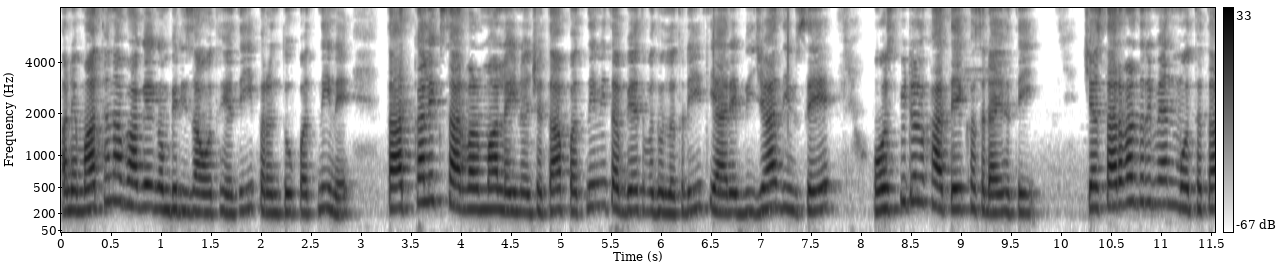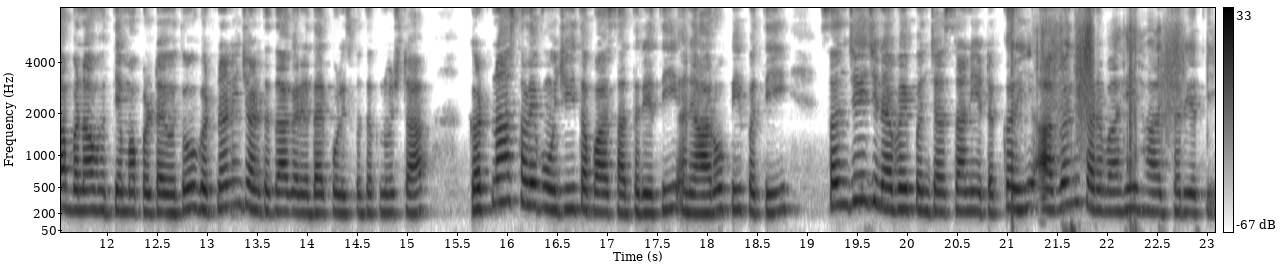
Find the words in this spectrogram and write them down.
અને માથાના ભાગે ગંભીર ઇજાઓ થઈ હતી, પરંતુ પત્નીને તાત્કાલિક સારવારમાં લઈ ન જતાં પત્નીની તબિયત વધુ લથડી ત્યારે બીજા દિવસે હોસ્પિટલ ખાતે ખસેડાઈ હતી. જ્યાં સારવાર દરમિયાન મોત થતાં બનાવ હત્યામાં પલટાયો હતો. ઘટનાની જાણ થતાં ગરિયાદાર પોલીસ મથકનો સ્ટાફ ઘટના સ્થળે પહોંચી તપાસ હાથ ધરી હતી અને આરોપી પતિ સંજય જીનાભાઈ પંચાસરાની અટક કરી આગળની કાર્યવાહી હાથ ધરી હતી.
